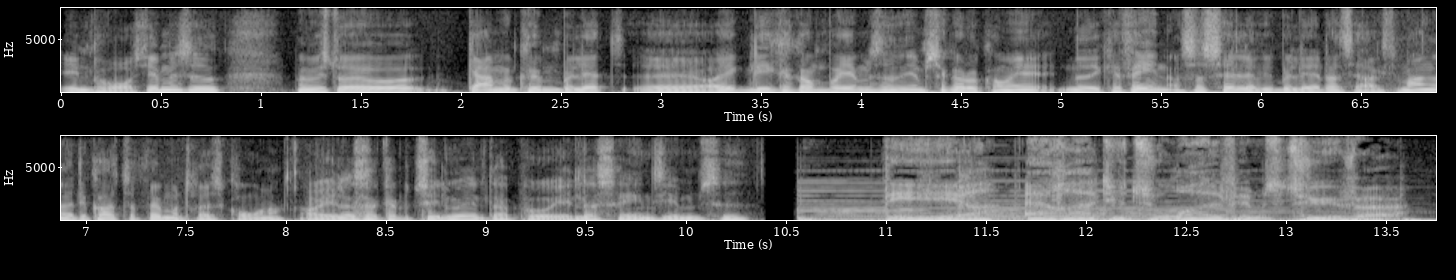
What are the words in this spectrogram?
inde på vores hjemmeside. Men hvis du er jo gerne vil købe en billet, øh, og ikke lige kan komme på hjemmesiden, jamen så kan du komme ned i caféen, og så sælger vi billetter til arrangementet, og det koster 65 kroner. Og ellers så kan du tilmelde dig på Ældresagens hjemmeside. Det her er Radio 92 20.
